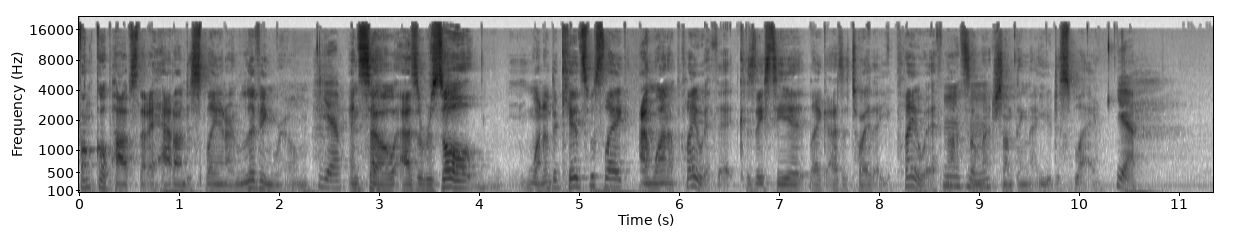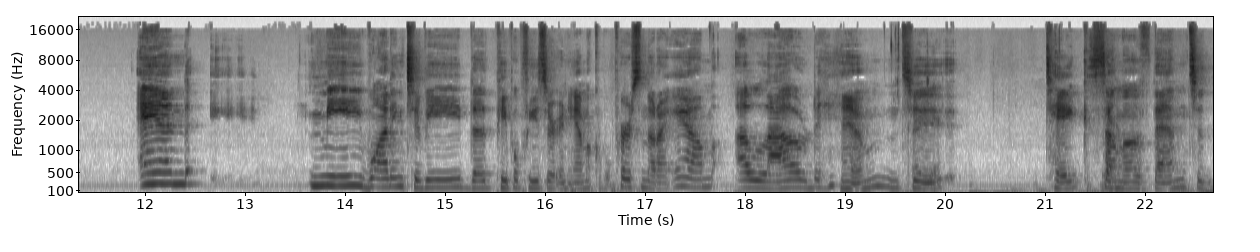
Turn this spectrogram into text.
Funko Pops that I had on display in our living room. Yeah. And so as a result, one of the kids was like, I want to play with it because they see it like as a toy that you play with, not so mm-hmm. much something that you display. Yeah. And me wanting to be the people pleaser and amicable person that I am allowed him to take some of them to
